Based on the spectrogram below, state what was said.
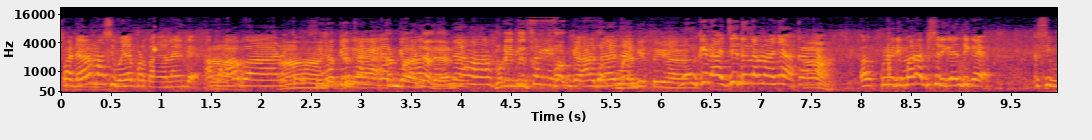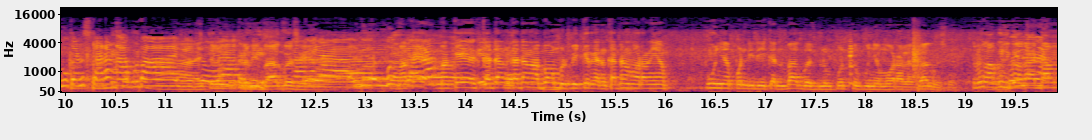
Padahal masih banyak pertanyaan lain kayak apa Ah. kabar? Ah, itu iya, sehat Mungkin nggak? Kan banyak kan? Makanya itu Mungkin saking fuck- nggak fuck, adanya man. gitu ya. Mungkin aja dengan nanya kayak Ah. "Eh, kuliah di mana bisa diganti kayak kesibukan sekarang apa Ah, gitu itu ya. lebih, lebih bagus ya Iya, lebih lembut makanya makanya kadang-kadang abang berpikir kan kadang orang yang punya pendidikan bagus belum tentu punya moral yang bagus kan? Terus aku juga kadang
